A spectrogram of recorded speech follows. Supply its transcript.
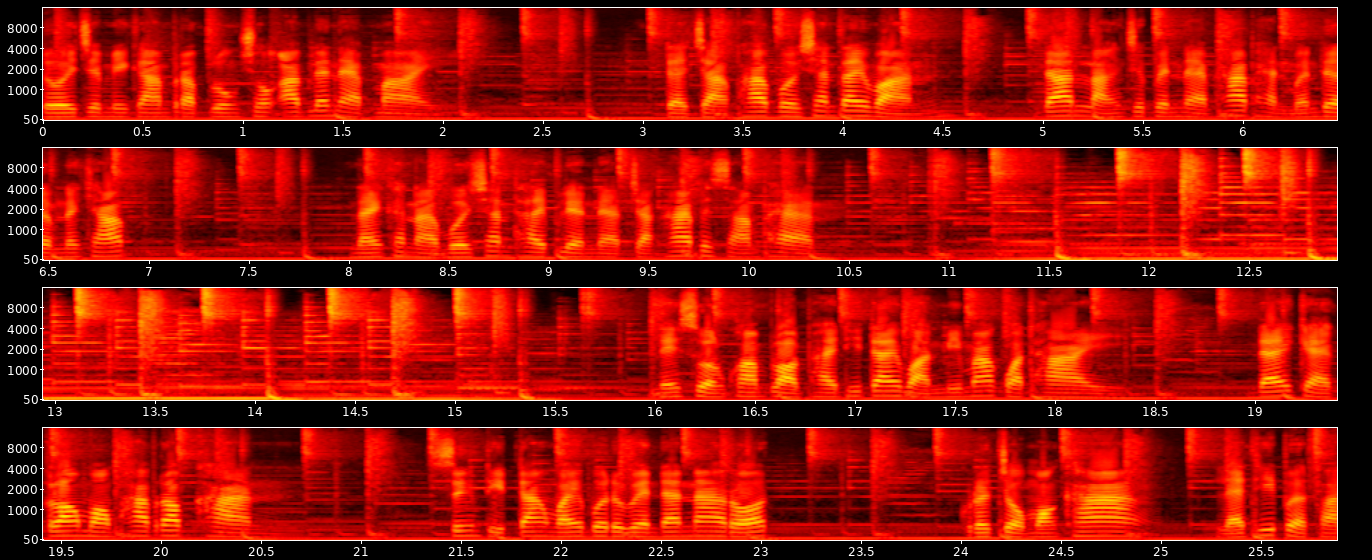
โดยจะมีการปรับปรุงโชคอัพและแหนบใหม่ แต่จากภาพเวอร์ชันไต้หวัน ด้านหลังจะเป็นแหนบ 5 แผ่นเหมือนเดิมนะครับ ในขณะเวอร์ชันไทยเปลี่ยนแหนบจาก 5 เป็น 3 แผ่นในส่วนความปลอดภัยที่ไต้หวันมีมากกว่าไทย ได้แก่กล้องมองภาพรอบคัน ซึ่งติดตั้งไว้บริเวณด้านหน้ารถ กระจกมองข้าง และที่เปิดฝา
